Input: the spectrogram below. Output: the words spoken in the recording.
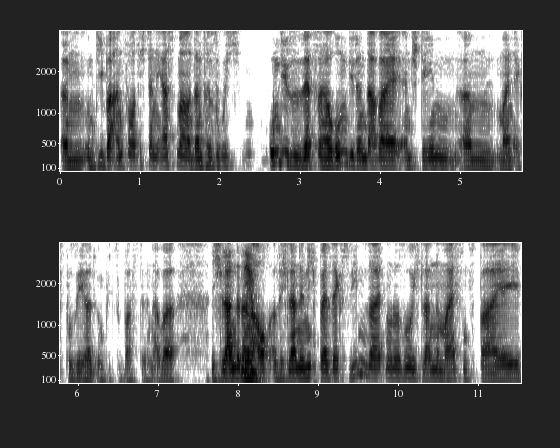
Ähm, und die beantworte ich dann erstmal und dann versuche ich um diese Sätze herum, die dann dabei entstehen, ähm, mein Exposé halt irgendwie zu basteln. Aber ich lande dann Ja. auch, also ich lande nicht bei sechs, sieben Seiten oder so, ich lande meistens bei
